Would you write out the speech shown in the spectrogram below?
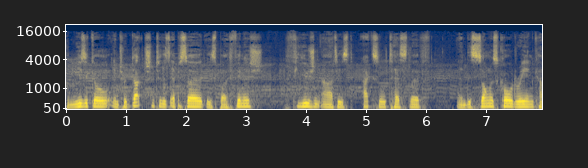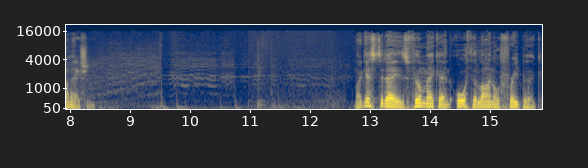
The musical introduction to this episode is by Finnish fusion artist Axel Teslev, and this song is called Reincarnation. My guest today is filmmaker and author Lionel Friedberg.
